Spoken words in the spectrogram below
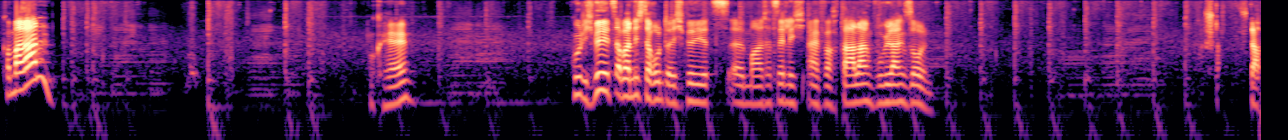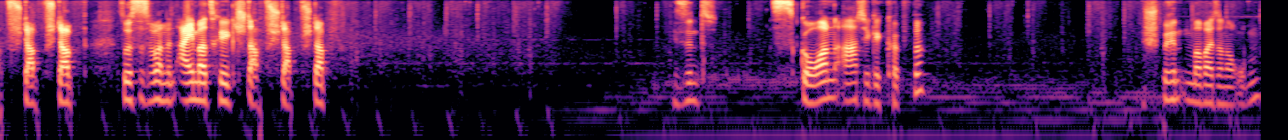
Komm mal ran! Okay. Gut, ich will jetzt aber nicht darunter. Ich will jetzt äh, mal tatsächlich einfach da lang, wo wir lang sollen. Stapf, stapf, stapf, stapf. So ist es, wenn man einen Eimer trägt. Stapf, stapf, stapf. Hier sind Scorn-artige Köpfe. Sprinten mal weiter nach oben.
